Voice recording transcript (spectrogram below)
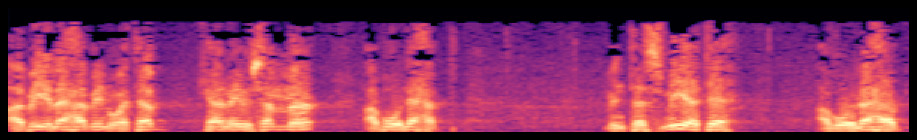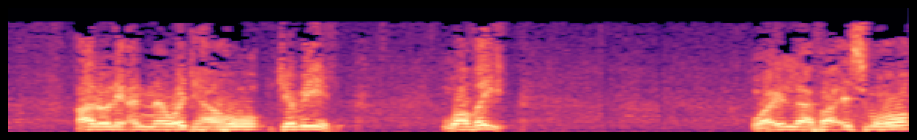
أبي لهب وتب كان يسمى أبو لهب. من تسميته أبو لهب قالوا لأن وجهه جميل وضيء. وإلا فاسمه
